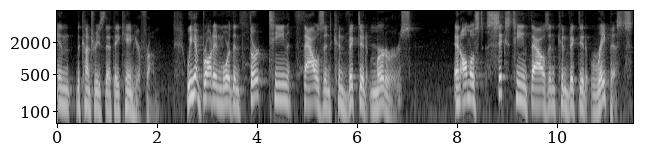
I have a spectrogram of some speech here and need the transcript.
in the countries that they came here from. We have brought in more than 13,000 convicted murderers and almost 16,000 convicted rapists,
